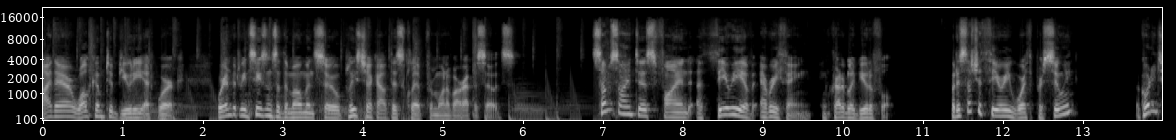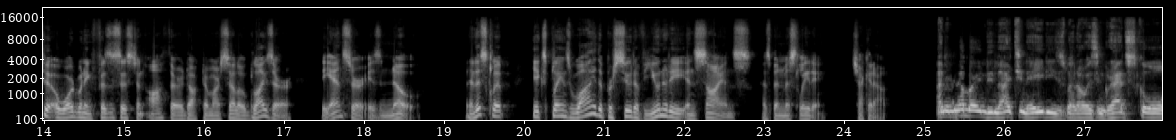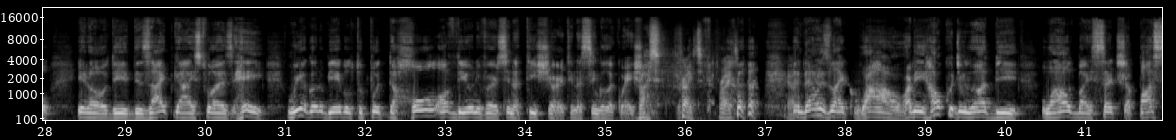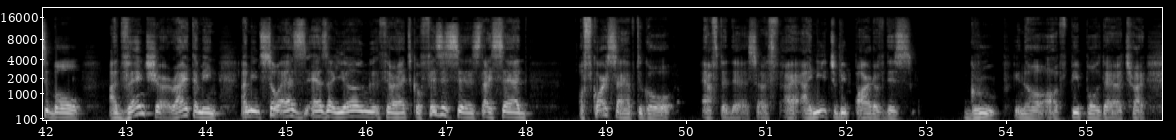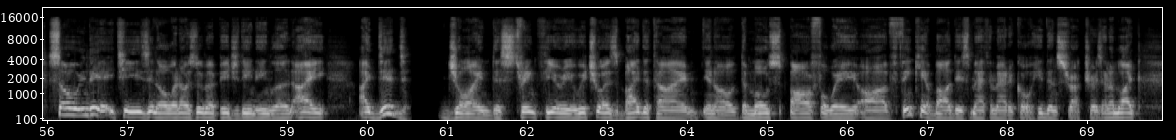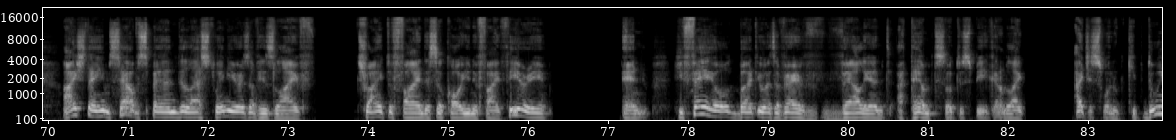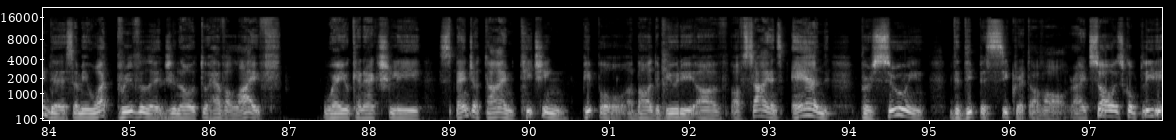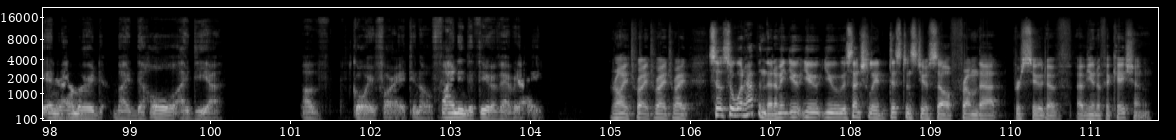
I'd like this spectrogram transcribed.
Hi there, welcome to Beauty at Work. We're in between seasons at the moment, so please check out this clip from one of our episodes. Some scientists find a theory of everything incredibly beautiful. But is such a theory worth pursuing? According to award winning physicist and author Dr. Marcelo Gleiser, the answer is no. in this clip, he explains why the pursuit of unity in science has been misleading. Check it out. I remember in the 1980s when I was in grad school, you know, the, the zeitgeist was, hey, we are going to be able to put the whole of the universe in a t-shirt in a single equation. Right, right, right. yeah, and that yeah. was like, wow. I mean, how could you not be wowed by such a possible adventure, right? I mean, I mean, so as as a young theoretical physicist, I said, of course I have to go after this. I, I need to be part of this group, you know, of people that are trying. So in the 80s, you know, when I was doing my PhD in England, I I did join the string theory, which was by the time, you know, the most powerful way of thinking about these mathematical hidden structures. And I'm like, Einstein himself spent the last 20 years of his life trying to find the so-called unified theory. And he failed, but it was a very valiant attempt, so to speak. And I'm like, I just want to keep doing this. I mean, what privilege, you know, to have a life where you can actually spend your time teaching people about the beauty of, of science and pursuing the deepest secret of all, right? So I was completely enamored by the whole idea of going for it, you know, finding the theory of everything. Right, right, right, right. So, so what happened then? I mean, you you you essentially distanced yourself from that pursuit of of unification.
